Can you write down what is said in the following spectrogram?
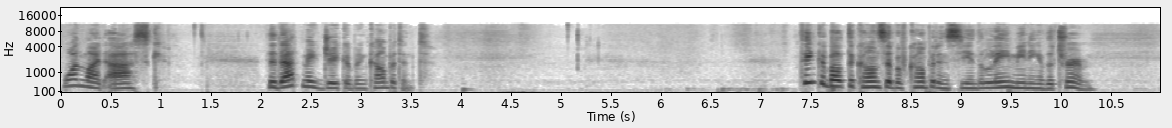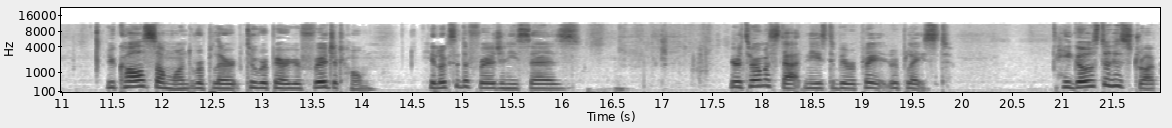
One might ask, did that make Jacob incompetent? Think about the concept of competency in the lay meaning of the term. You call someone to repair, to repair your fridge at home. He looks at the fridge and he says, your thermostat needs to be repla replaced. He goes to his truck,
